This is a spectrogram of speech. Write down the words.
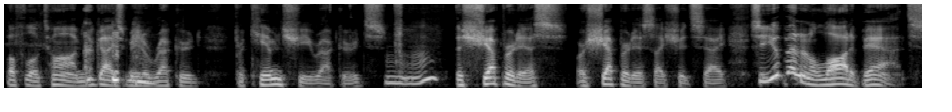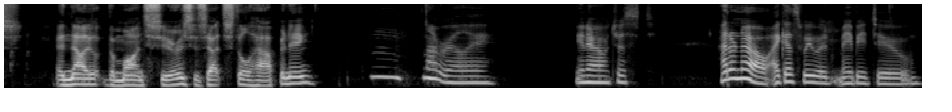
Buffalo Tom, you guys made a record for Kimchi Records, Mm-hmm. the Shepherdess or Shepherdess, I should say. So you've been in a lot of bands, and now the Monsieurs is that still happening? Not really. You know, just I don't know. I guess we would maybe do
